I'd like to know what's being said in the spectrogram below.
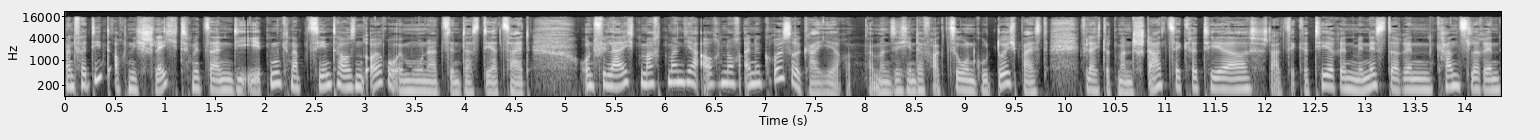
Man verdient auch nicht schlecht mit seinen Diäten. Knapp 10.000 Euro im Monat sind das derzeit. Und vielleicht macht man ja auch noch eine größere Karriere, wenn man sich in der Fraktion gut durchbeißt. Vielleicht wird man Staatssekretär, Staatssekretärin, Ministerin, Kanzlerin Ministerin.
